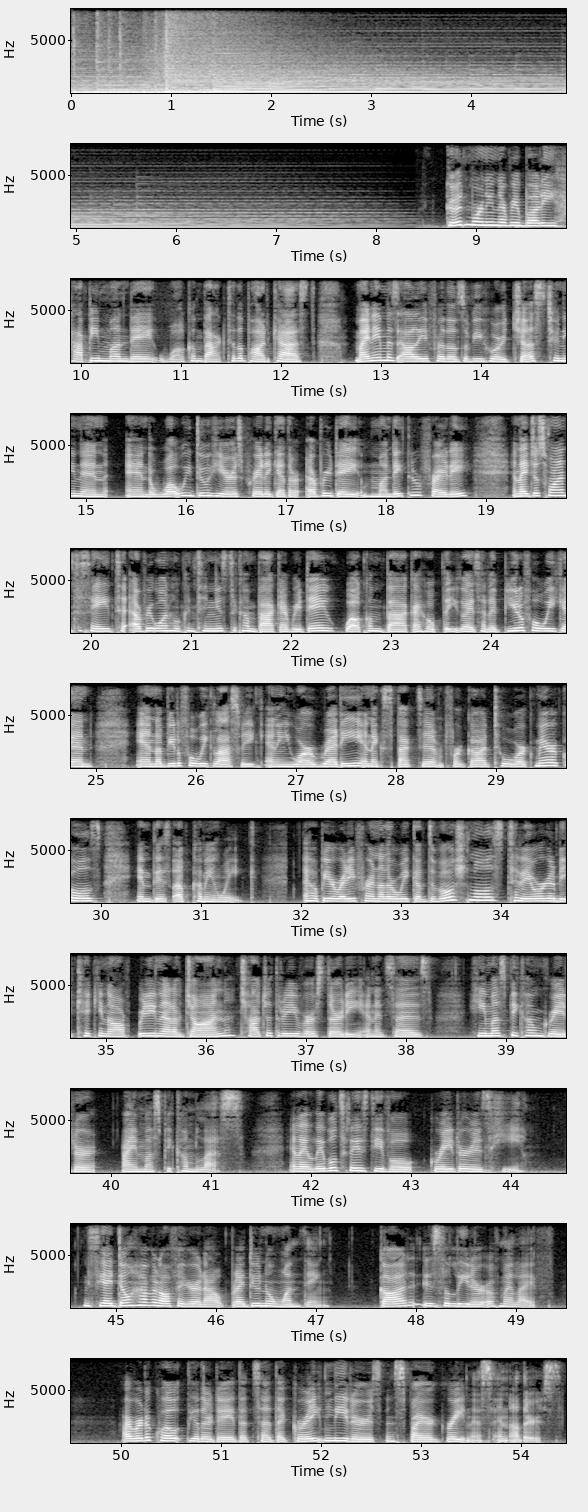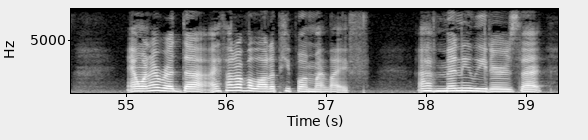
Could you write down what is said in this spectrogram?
Good morning, everybody. Happy Monday. Welcome back to the podcast. My name is Ali for those of you who are just tuning in. And what we do here is pray together every day, Monday through Friday. And I just wanted to say to everyone who continues to come back every day, welcome back. I hope that you guys had a beautiful weekend and a beautiful week last week, and you are ready and expectant for God to work miracles in this upcoming week. I hope you're ready for another week of devotionals. Today we're going to be kicking off reading out of John chapter 3 verse 30 and it says, he must become greater, I must become less. And I labeled today's Devo, Greater is He. You see, I don't have it all figured out, but I do know one thing God is the leader of my life. I read a quote the other day that said that great leaders inspire greatness in others. And when I read that, I thought of a lot of people in my life. I have many leaders that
